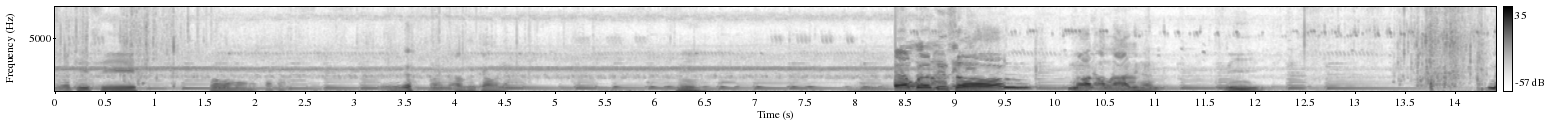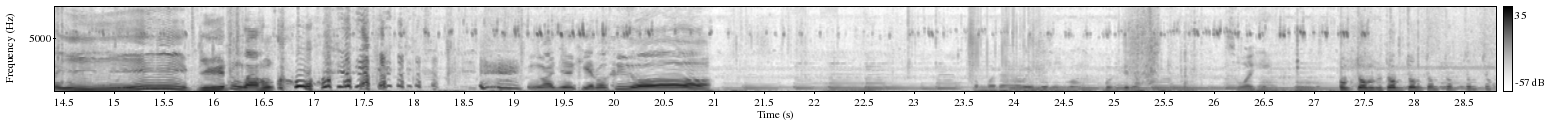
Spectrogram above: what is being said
ตัวที่สี่โอ้โหเออเอาคือเก่าแหละนี่แล้วตัวที่สอง นอดอันลาอยู่ฮันนี่ นี่ยืดว่าของกูงานเยอะเขียนว่าคืออ๋อธรรมดาเว้ยตัวนี้วะบึ้งกินละสวยแห้งจมจมจมจมจมจมจมจม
